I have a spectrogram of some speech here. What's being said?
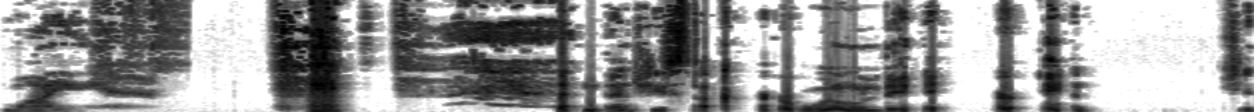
why? and then she stuck her wound in her hand. She,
